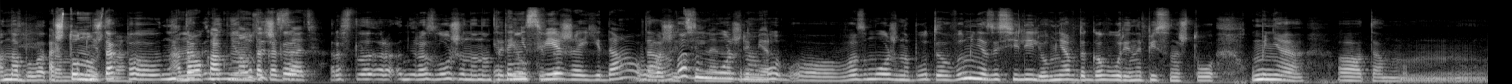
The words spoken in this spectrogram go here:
она была а там а что нужно? не так не Оно так, как не, нам доказать? разложена на тарелке. Это не свежая еда, да, возможно, например. возможно, будет. Вы меня заселили, у меня в договоре написано, что у меня а, там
